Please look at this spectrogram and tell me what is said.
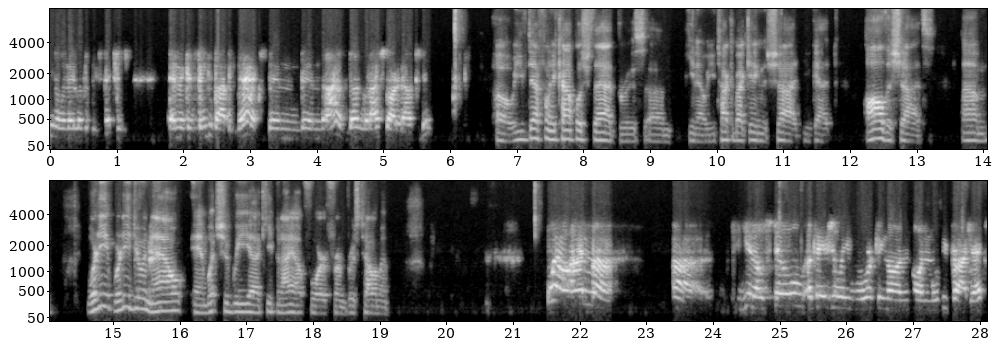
you know when they look at these pictures and they can think about me next, then then I have done what I started out to do. Oh, you've definitely accomplished that, Bruce. Um, you know, you talk about getting the shot. You got all the shots. Um, what are you What are you doing now, and what should we uh, keep an eye out for from Bruce Talamon? Well, I'm, uh, uh, you know, still occasionally working on on movie projects.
